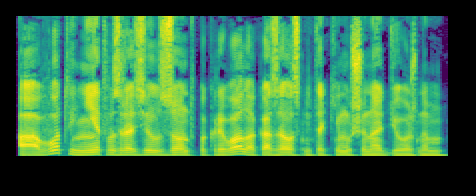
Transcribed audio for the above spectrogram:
А вот и нет, — возразил зонд, — покрывало оказалось не таким уж и надежным.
